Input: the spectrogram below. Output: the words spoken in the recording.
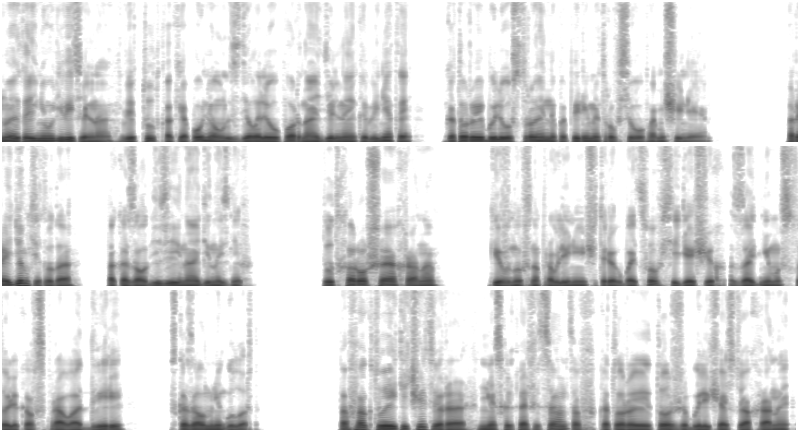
но это и не удивительно, ведь тут, как я понял, сделали упор на отдельные кабинеты, которые были устроены по периметру всего помещения. «Пройдемте туда», — показал Дизей на один из них. «Тут хорошая охрана», — кивнув в направлении четырех бойцов, сидящих за одним из столиков справа от двери, сказал мне Гуллард. По факту эти четверо, несколько официантов, которые тоже были частью охраны,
